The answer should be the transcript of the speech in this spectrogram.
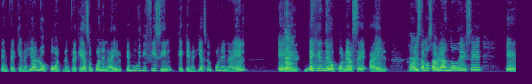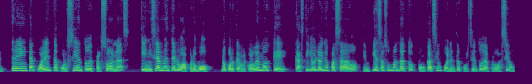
entre quienes ya lo oponen, entre que ya se oponen a él. Es muy difícil que quienes ya se oponen a él eh, dejen de oponerse a él. ¿no? Estamos hablando de ese 30-40% eh, de personas que inicialmente lo aprobó, ¿no? porque recordemos que Castillo el año pasado empieza su mandato con casi un 40% de aprobación.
